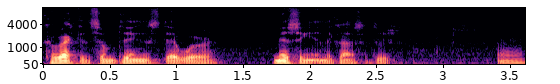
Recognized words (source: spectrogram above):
corrected some things that were missing in the Constitution. Mm.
